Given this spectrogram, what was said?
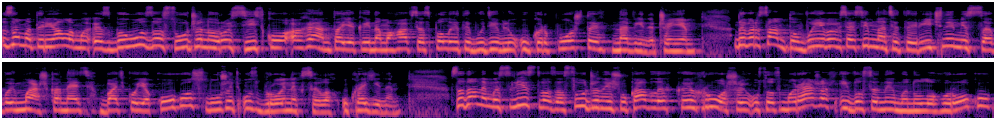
За матеріалами СБУ засуджено російського агента, який намагався спалити будівлю Укрпошти на Вінниччині. Диверсантом виявився 17-річний місцевий мешканець, батько якого служить у збройних силах України. За даними слідства, засуджений шукав легких грошей у соцмережах і восени минулого року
